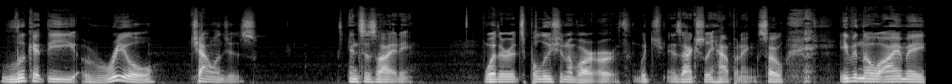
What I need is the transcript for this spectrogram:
look at the real challenges in society, whether it's pollution of our earth, which is actually happening. So, even though I am a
